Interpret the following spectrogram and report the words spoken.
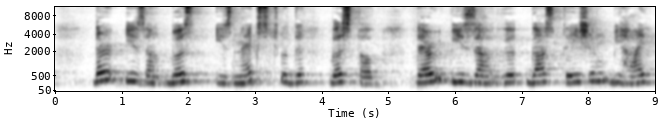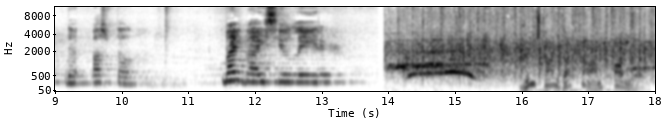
There is a bus is next to the bus stop. There is a gas station behind the hospital. Bye bye, see you later. Dreamstime.com audio.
